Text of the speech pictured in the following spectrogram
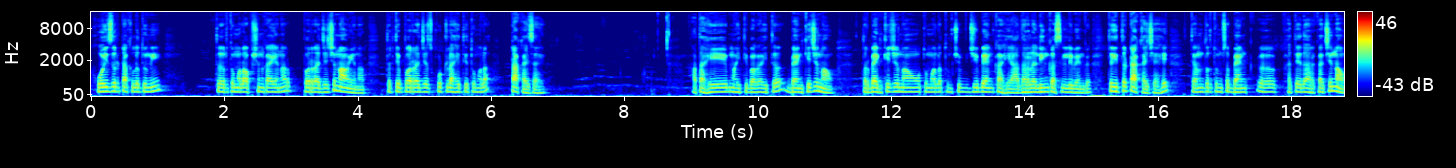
होय जर टाकलं तुम्ही, तर तुम्हाला ऑप्शन काय येणार, परराज्याचे नाव येणार. तर ते परराज्याचं कुठलं आहे ते तुम्हाला टाकायचं आहे. आता हे माहिती बघा इथं बँकेचे नाव. तर बँकेचे नाव तुम्हाला तुमची जी बँक आहे, आधारला लिंक असलेली बँक, तर इथं टाकायची आहे. त्यानंतर तुमचं बँक खातेधारकाचे नाव,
